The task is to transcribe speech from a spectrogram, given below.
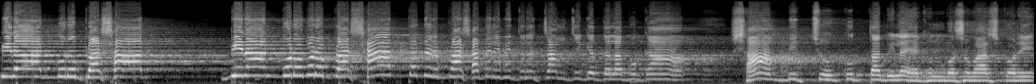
বিরাট বড় প্রাসাদ। বিরাট বড় বড় প্রাসাদ। তাদের প্রাসাদের ভিতরে চামচিকে তেলা পোকা। সাপ, বিচ্ছু, কুত্তা বিলাই এখন বসবাস করে।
